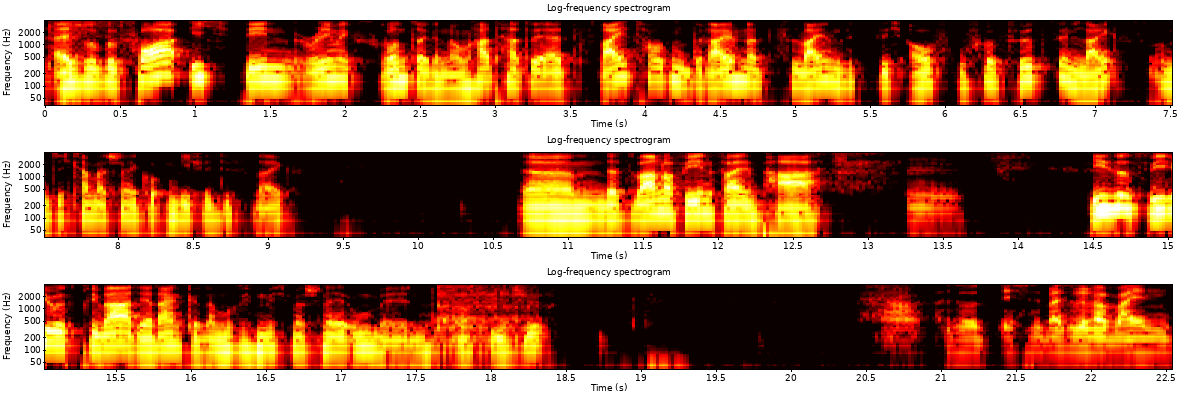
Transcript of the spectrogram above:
Also bevor ich den Remix runtergenommen hat, hatte er 2372 Aufrufe, 14 Likes und ich kann mal schnell gucken, wie viel Dislikes. Ähm, das waren auf jeden Fall ein paar. Hm. Dieses Video ist privat, ja danke, da muss ich mich mal schnell ummelden auf YouTube. Ja, also ich weiß Fall, mein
